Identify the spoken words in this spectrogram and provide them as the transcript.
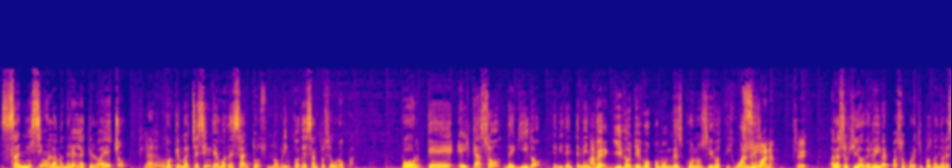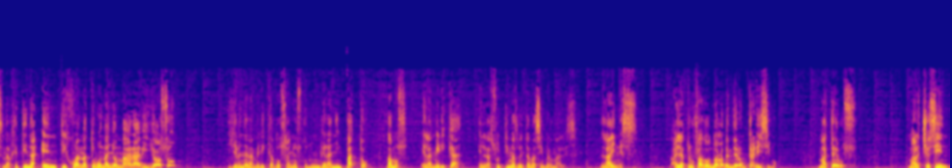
sanísimo la manera en la que lo ha hecho. Claro. Porque Marchesín llegó de Santos, no brincó de Santos a Europa. Porque el caso de Guido, evidentemente. A ver, Guido llegó como un desconocido a Tijuana. Tijuana, sí. Había surgido de River, pasó por equipos menores en Argentina. En Tijuana tuvo un año maravilloso. Y lleva en el América dos años con un gran impacto. Vamos, el América en las últimas ventanas invernales. Laines, haya triunfado, no lo vendieron carísimo. Mateus, Marchesín,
